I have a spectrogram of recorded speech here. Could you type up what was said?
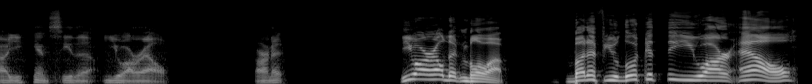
Uh, you can't see the URL. Darn it. The URL didn't blow up. But if you look at the URL,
